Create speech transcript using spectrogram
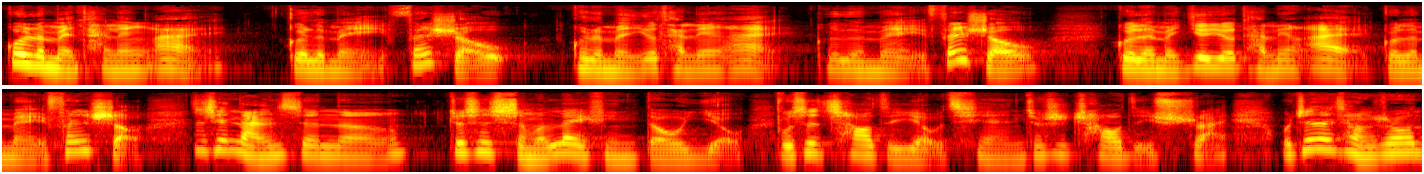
桂纶镁谈恋爱，桂纶镁分手，桂纶镁又谈恋爱。桂纶镁分手，桂纶镁又又谈恋爱，桂纶镁分手。这些男生呢，就是什么类型都有，不是超级有钱，就是超级帅。我真的想说，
